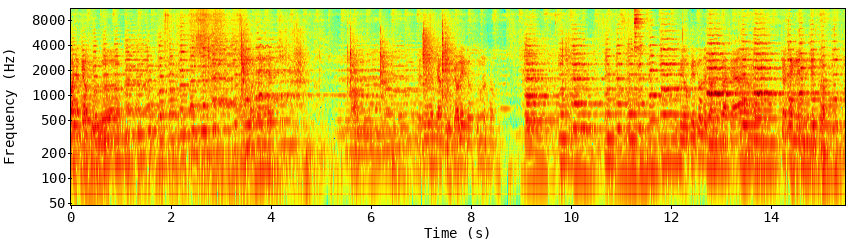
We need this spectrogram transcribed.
Con sẽ kéo thử ờ, mở thanh này đây. Đó. Để kéo thử kéo lên kéo xuống được không? Ok ok tốt rồi giờ chúng ta sẽ cho tranh lên trên tường.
